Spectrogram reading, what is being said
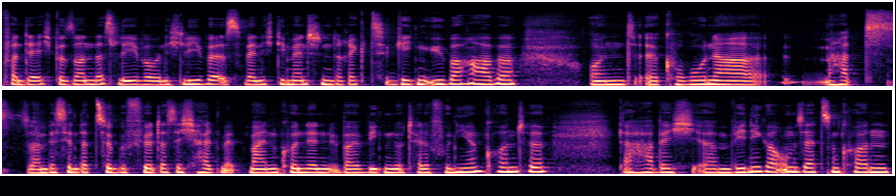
von der ich besonders lebe. Und ich liebe es, wenn ich die Menschen direkt gegenüber habe und äh, Corona hat so ein bisschen dazu geführt, dass ich halt mit meinen Kundinnen überwiegend nur telefonieren konnte. Da habe ich ähm, weniger umsetzen können.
